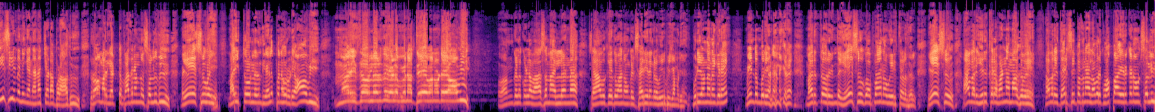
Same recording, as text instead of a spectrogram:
ஈஸின்னு நீங்கள் நினச்சிடப்படாது. ரோமர் எட்டு பதினொன்று சொல்லுது. இயேசுவை மறி இருந்து எழுப்பினவருடைய ஆவி மறைத்தோர்லிருந்து எழுப்பின தேவனுடைய ஆவி. உங்களுக்குள்ள வாசமா இல்லைன்னா சாவுக்கு எதுவான உங்கள் சரீரங்களை உயிர்ப்பிக்க முடியாது. புரியணும்னு நினைக்கிறேன்? மீண்டும் புரியணும்னு நினைக்கிறேன். மருத்துவர் இந்த இயேசு ஒப்பான உயிர்த்தெழுதல். இயேசு அவர் இருக்கிற வண்ணமாகவே அவரை தரிசிப்பதனால் அவருக்கு ஒப்பா இருக்கணும்னு சொல்லி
